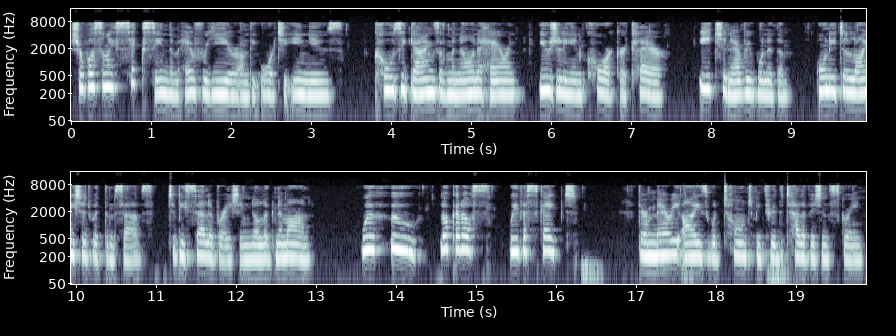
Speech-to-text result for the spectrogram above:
Sure wasn't I sick seeing them every year on the RTE news? Cosy gangs of mná na hÉireann, usually in Cork or Clare, each and every one of them only delighted with themselves to be celebrating Nollaig na mBan. Woohoo! Look at us! We've escaped! Their merry eyes would taunt me through the television screen.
